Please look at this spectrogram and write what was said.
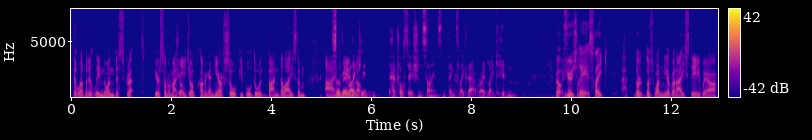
deliberately nondescript. Here's some of my sure. day job coming in here, so people don't vandalize them. And so they're like up... in petrol station signs and things like that, right? Like hidden. Well, usually it's like there, there's one near where I stay where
